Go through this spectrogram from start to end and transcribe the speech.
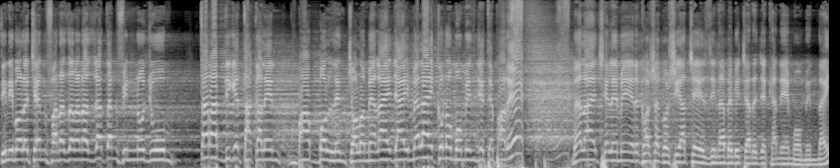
তিনি বলেছেন ফানাজালা নাজরাতান ফিনুজুম তারার দিকে তাকালেন, বাপ বললেন, চলো মেলায় যাই, মেলায় কোনো মমিন যেতে পারে? মেলায় ছেলে মেয়ের ঘষাঘষি আছে জিনাবে বিচারে যেখানে মমিন নাই,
